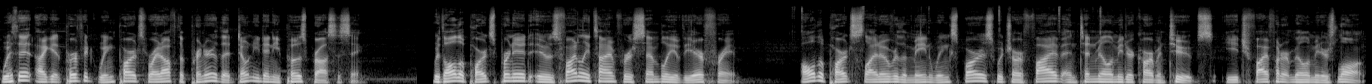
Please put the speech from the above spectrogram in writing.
With it, I get perfect wing parts right off the printer that don't need any post-processing. With all the parts printed, it was finally time for assembly of the airframe. All the parts slide over the main wing spars, which are 5 and 10mm carbon tubes, each 500mm long.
